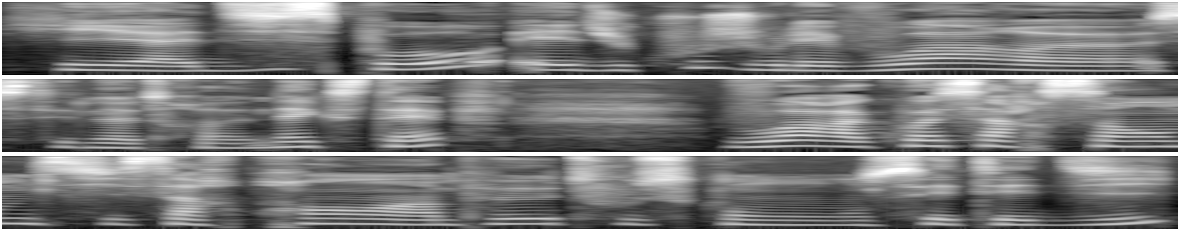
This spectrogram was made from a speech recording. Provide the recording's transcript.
qui est à dispo et du coup je voulais voir, c'était notre next step, voir à quoi ça ressemble, si ça reprend un peu tout ce qu'on s'était dit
